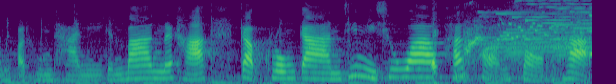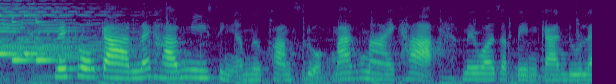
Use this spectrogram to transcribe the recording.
นปทุมธานีกันบ้างนะคะ กับโครงการที่มีชื่อว่าพัฒสอนสองค่ะ ในโครงการนะคะมีสิ่งอำนวยความสะดวกมากมายค่ะ ไม่ว่าจะเป็นการดูแล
